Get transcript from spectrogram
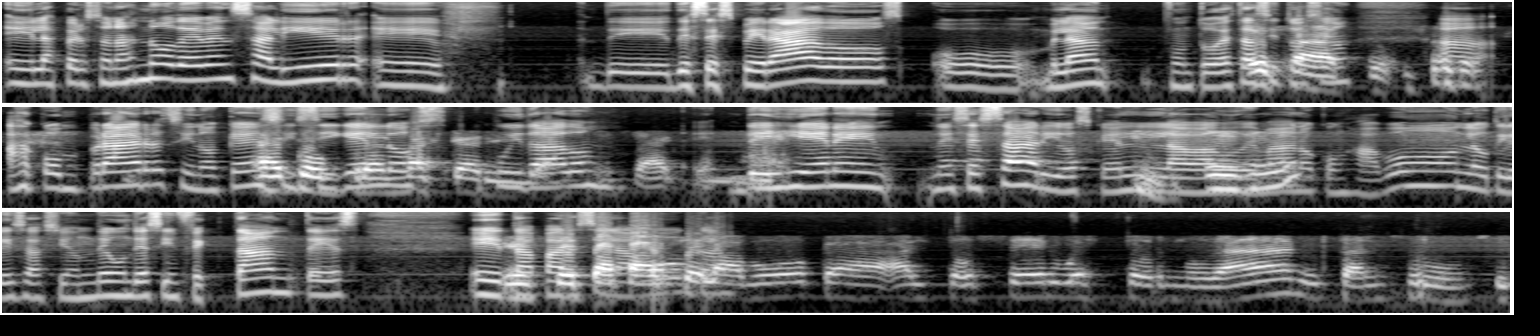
eh, las personas no deben salir de desesperados o, ¿verdad? con toda esta situación a, comprar, sino que si siguen los cuidados de higiene necesarios, que es el lavado de mano con jabón, la utilización de un desinfectante, eh, este, taparse, la, boca. al toser o estornudar, usar sus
